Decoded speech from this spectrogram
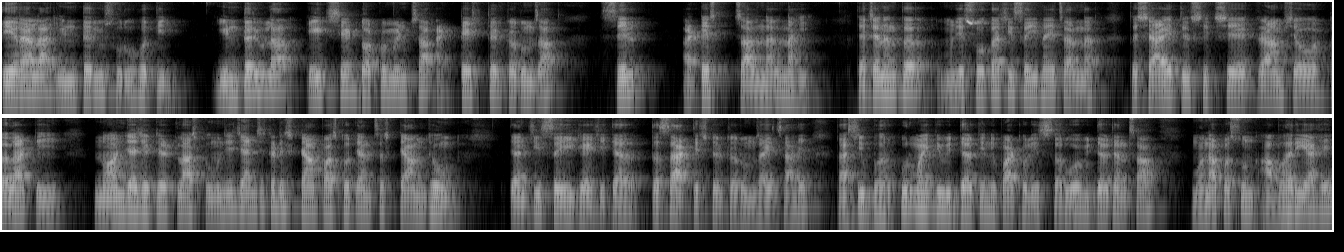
तेराला इंटरव्ह्यू सुरू होतील. इंटरव्ह्यूला एट सेट डॉक्युमेंटचा अटेस्टेड करून जा. सेल्फ अटेस्ट चालणार नाही. त्याच्यानंतर म्हणजे स्वतःची सही नाही चालणार. तर शाळेतील शिक्षक ग्रामसेवक तलाटी नॉन गॅजेटेड क्लास टू म्हणजे ज्यांच्याकडे स्टॅम्प असतो त्यांचं स्टॅम्प घेऊन त्यांची सही घ्यायची. त्या तसं अटेस्टेड करून जायचं आहे. तर अशी भरपूर माहिती विद्यार्थ्यांनी पाठवली. सर्व विद्यार्थ्यांचा मनापासून आभारी आहे.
